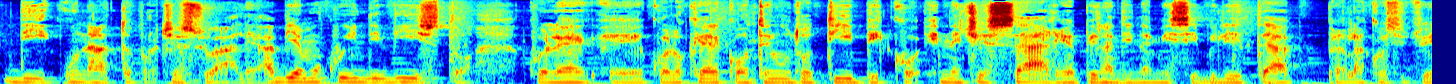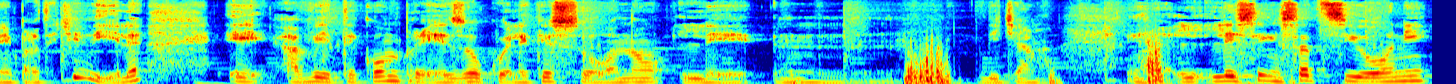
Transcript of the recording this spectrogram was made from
di un atto processuale. Abbiamo quindi visto quello, è, eh, quello che è il contenuto tipico e necessario a pena di inammissibilità per la costituzione di parte civile e avete compreso quelle che sono le... Mh, mm, diciamo, le sensazioni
